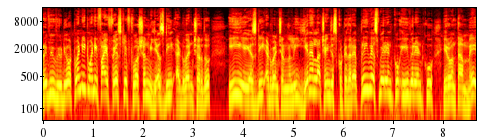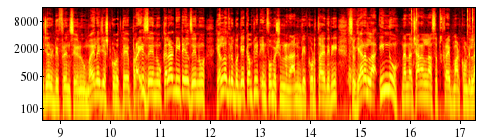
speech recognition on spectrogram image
review video twenty twenty five facelift version Yezdi ಅಡ್ವೆಂಚರ್ದು ಈ ಎಸ್ ಡಿ ಅಡ್ವೆಂಚರ್ನಲ್ಲಿ ಏನೆಲ್ಲ ಚೇಂಜಸ್ ಕೊಟ್ಟಿದ್ದಾರೆ ಪ್ರೀವಿಯಸ್ ವೇರಿಯಂಟ್ಗೂ ಈ ವೇರಿಯಂಟ್ಗೂ ಇರುವಂಥ ಮೇಜರ್ ಡಿಫ್ರೆನ್ಸ್ ಏನು ಮೈಲೇಜ್ ಎಷ್ಟು ಕೊಡುತ್ತೆ ಪ್ರೈಸ್ ಏನು ಕಲರ್ ಡೀಟೇಲ್ಸ್ ಏನು, ಎಲ್ಲದರ ಬಗ್ಗೆ ಕಂಪ್ಲೀಟ್ ಇನ್ಫಾರ್ಮೇಷನ್ ನಾನು ನಿಮಗೆ ಕೊಡ್ತಾ ಇದ್ದೀನಿ. ಸೊ ಯಾರೆಲ್ಲ ಇನ್ನೂ ನನ್ನ ಚಾನಲ್ನ ಸಬ್ಸ್ಕ್ರೈಬ್ ಮಾಡ್ಕೊಂಡಿಲ್ಲ,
